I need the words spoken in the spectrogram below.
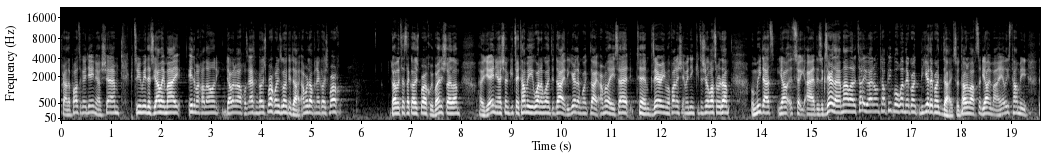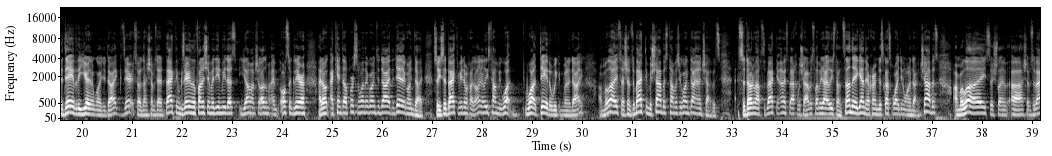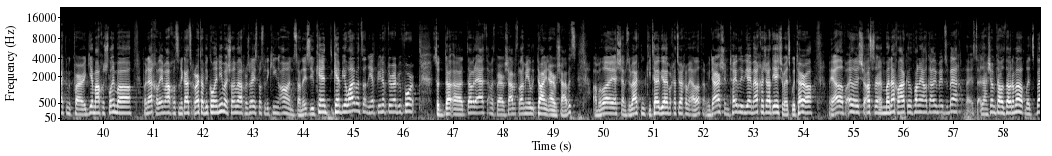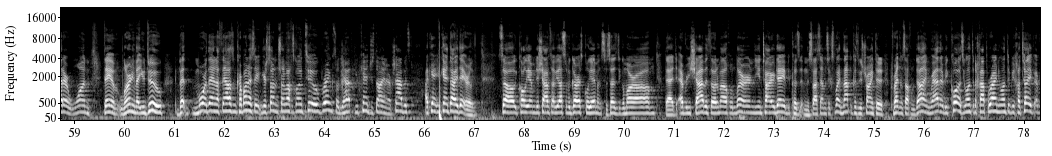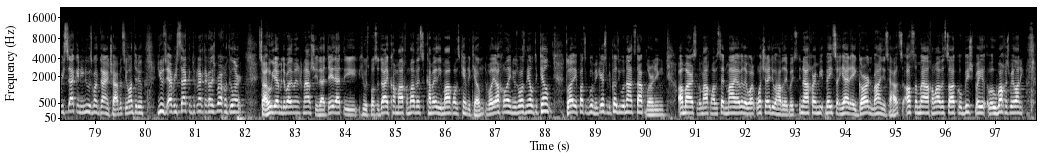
from the pasuk Hashem? Continue me this Yamai Mai Edom asking Kodesh Baruch when he's going to die. Amar David Kodesh Baruch. David says HaKadosh Baruch Hu, Shalom, Hayeni Hashem Kitzay, tell me when I'm going to die, the year that I'm going to die. Amalei, he said to him, Gzeri, Mefanish, Emedin, Kitzay Shalom, Wasar Umidatz, so uh, there's a Gzer that I'm not allowed to tell you, I don't tell people when they're going, the year they're going to die. So David said, Yamai, at least tell me the day of the year that I'm going to die. Gzer, so Hashem said back to him, Gzeri, Mefanish, Emedin, Midas, Yam Shalom, I'm also Gzer, I don't, I can't tell a person when they're going to die, the day they're going to die. So he said back to me, at least tell me what, what day of the week I'm going to die. Amalei, so Hashem said back to him, Shabbos, Thomas, you're going to die on Shabbos. So David said back to him, Shabbos, let me die at least on Sunday. Again, they're going to discuss why I didn't want to die on Shabbos. Amalai, so Shlem, uh, Hashem said back to Mekfar, Gim Achos Shlema, Banecha, Leim Achos, Negatz, Charat, Avikol Anima, Shlem Achos, is supposed to be the king on Sunday, so you can't, you can't be alive on Sunday, you have to be enough to read before. So uh, David asked, I'm a Shabbos, let me die in Erev Shabbos. Amalai, Hashem said back to him, Kitav Yayim Echatz Rechem Elef, and Midash, and Tayv Yayim Echatz At Yeshav, it's Gutera, Mayalef, Eilish, Asra, and Banecha, Akil, Fanei, Al Gavi, Mitzbech. Hashem tells David Amalek, it's better one day of learning that you do, but more than a thousand karbanas that your son Shlem is going to bring, so you have, you can't just die in Erev Shabbos. I can't, can't die a day early. So call Yom the Shabbos of Yasef Agaris Kol Yom. So says the Gemara um, that every Shabbos the Melech would learn the entire day because in the Sfas Amos explains not because he was trying to prevent himself from dying, rather because he wanted to chaperai, he wanted to be chatoiv every second. He knew he was going to die on Shabbos. So he wanted to use every second to connect to Kadosh Baruch Hu to learn. So Ahu Yom that day that the, he was supposed to die, Kamal Chamavis, Kameli Malchamavis came to kill him. He wasn't able to kill him. Because he would not stop learning. Amar so the Malchamavis said, what, what should I do? He had a garden behind his house. Also Malchamavis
